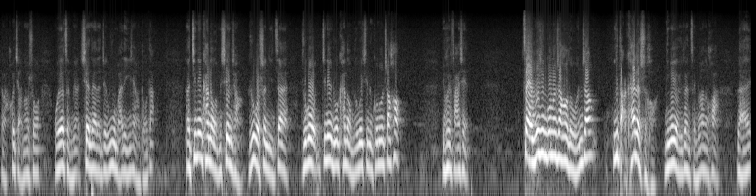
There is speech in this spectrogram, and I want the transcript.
对吧？会讲到说我要怎么样，现在的这个雾霾的影响有多大。那今天看到我们现场，如果是你在，如果今天如果看到我们的微信的公众账号，你会发现，在微信公众账号的文章一打开的时候，应该有一段怎么样的话，来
